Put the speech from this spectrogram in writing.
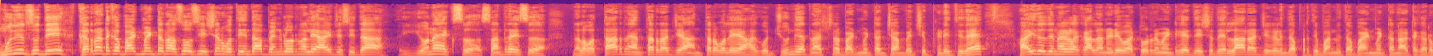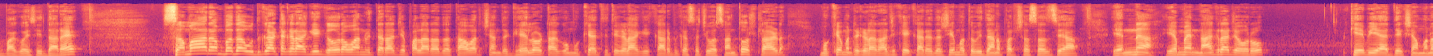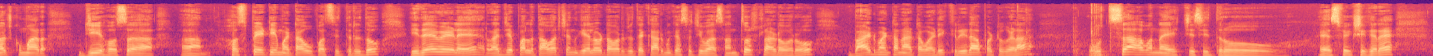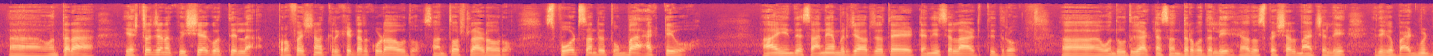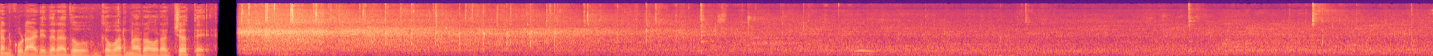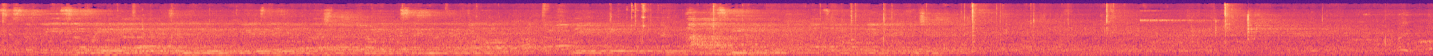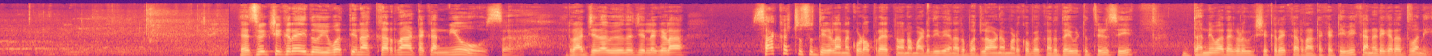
ಮುಂದಿನ ಸುದ್ದಿ, Karnataka badminton association ವತಿಯಿಂದ ಬೆಂಗಳೂರಿನಲ್ಲಿ ಆಯೋಜಿಸಿದ ಯೋನಾಕ್ಸ್ ಸನ್ರೈಸ್ ನಲವತ್ತಾರನೇ ಅಂತಾರಾಜ್ಯ ಅಂತರ್ವಲಯ ಹಾಗೂ ಜೂನಿಯರ್ ನ್ಯಾಷನಲ್ ಬ್ಯಾಡ್ಮಿಂಟನ್ ಚಾಂಪಿಯನ್ಶಿಪ್ ನಡೆಯುತ್ತಿದೆ. ಐದು ದಿನಗಳ ಕಾಲ ನಡೆಯುವ ಟೂರ್ನಮೆಂಟ್ಗೆ ದೇಶದ ಎಲ್ಲ ರಾಜ್ಯಗಳಿಂದ ಪ್ರತಿಭಾನ್ವಿತ ಬ್ಯಾಡ್ಮಿಂಟನ್ ಆಟಗಾರರು ಭಾಗವಹಿಸಿದ್ದಾರೆ. ಸಮಾರಂಭದ ಉದ್ಘಾಟಕರಾಗಿ ಗೌರವಾನ್ವಿತ ರಾಜ್ಯಪಾಲರಾದ ತಾವರ್ಚಂದ್ ಗೆಹ್ಲೋಟ್ ಹಾಗೂ ಮುಖ್ಯ ಅತಿಥಿಗಳಾಗಿ ಕಾರ್ಮಿಕ ಸಚಿವ ಸಂತೋಷ್ ಲಾಡ್, ಮುಖ್ಯಮಂತ್ರಿಗಳ ರಾಜಕೀಯ ಕಾರ್ಯದರ್ಶಿ ಮತ್ತು ವಿಧಾನ ಪರಿಷತ್ ಸದಸ್ಯ ಎನ್ ಎಂ ಎನ್ ನಾಗರಾಜ್ ಅವರು ಕೆ ಬಿ ಅಧ್ಯಕ್ಷ ಮನೋಜ್ ಕುಮಾರ್ ಜಿ ಹೊಸ ಹೊಸಪೇಟಿ ಮಠ ಉಪಸ್ಥಿತರಿದ್ದು, ಇದೇ ವೇಳೆ ರಾಜ್ಯಪಾಲ ತಾವರ್ಚಂದ್ ಗೆಹ್ಲೋಟ್ ಅವರ ಜೊತೆ ಕಾರ್ಮಿಕ ಸಚಿವ ಸಂತೋಷ್ ಲಾಡ್ ಅವರು ಬ್ಯಾಡ್ಮಿಂಟನ್ ಆಟವಾಡಿ ಕ್ರೀಡಾಪಟುಗಳ ಉತ್ಸಾಹವನ್ನು ಹೆಚ್ಚಿಸಿದರು. ಎಸ್ ವೀಕ್ಷಕರೇ ಒಂಥರ ಎಷ್ಟೋ ಜನಕ್ಕೆ ವಿಷಯ ಗೊತ್ತಿಲ್ಲ. ಪ್ರೊಫೆಷ್ನಲ್ ಕ್ರಿಕೆಟರ್ ಕೂಡ ಹೌದು, ಸಂತೋಷ್ ಲಾಡ್ ಅವರು. ಸ್ಪೋರ್ಟ್ಸ್ ಅಂದರೆ ತುಂಬ ಆ್ಯಕ್ಟಿವು ಆ ಹಿಂದೆ ಸಾನಿಯಾ ಮಿರ್ಜಾ ಅವ್ರ ಜೊತೆ ಟೆನ್ನಿಸ್ ಎಲ್ಲ ಆಡ್ತಿದ್ರು. ಒಂದು ಉದ್ಘಾಟನಾ ಸಂದರ್ಭದಲ್ಲಿ, ಯಾವುದೋ ಸ್ಪೆಷಲ್ ಮ್ಯಾಚಲ್ಲಿ ಇದೀಗ ಬ್ಯಾಡ್ಮಿಂಟನ್ ಕೂಡ ಆಡಿದ್ದಾರೆ. ಅದು ಗವರ್ನರ್ ಅವರ ಜೊತೆ. ಎಸ್ ವೀಕ್ಷಕರೇ, ಇದು ಇವತ್ತಿನ ಕರ್ನಾಟಕ ನ್ಯೂಸ್. ರಾಜ್ಯದ ವಿವಿಧ ಜಿಲ್ಲೆಗಳ ಸಾಕಷ್ಟು ಸುದ್ದಿಗಳನ್ನು ಕೊಡೋ ಪ್ರಯತ್ನವನ್ನು ಮಾಡಿದ್ದೀವಿ ಏನಾದರೂ ಬದಲಾವಣೆ ಮಾಡ್ಕೋಬೇಕಂದ್ರೆ ದಯವಿಟ್ಟು ತಿಳಿಸಿ. ಧನ್ಯವಾದಗಳು ವೀಕ್ಷಕರೇ, ಕರ್ನಾಟಕ ಟಿವಿ, ಕನ್ನಡಿಗರ ಧ್ವನಿ.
